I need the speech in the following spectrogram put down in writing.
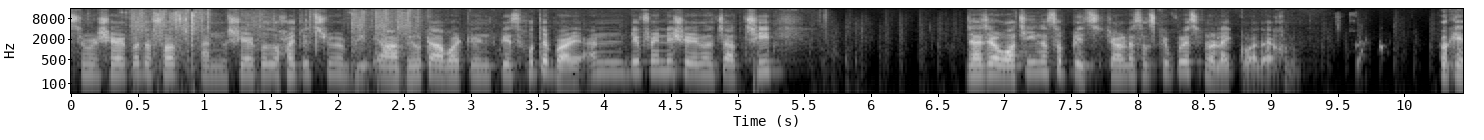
স্ট্রিমে শেয়ার করে দাও ফার্স্ট অ্যান্ড শেয়ার করে দাও, হয়তো স্ট্রিমের ভিউটা আবার একটু ইনক্রিজ হতে পারে। অ্যান্ড ডেফিনেটলি সেটা চাচ্ছি। যা যা ওয়াচিং আসতো প্লিজ চ্যানেলটা সাবস্ক্রাইব করে স্ট্রিমে লাইক করে দাও এখন। ওকে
